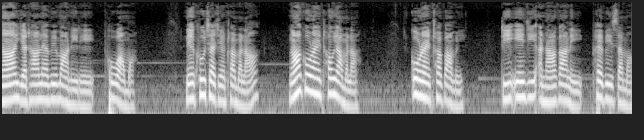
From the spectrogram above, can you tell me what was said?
ငါရထားလမ်းဘေးမှာနေတဲ့ဖိုးအောင်ပါနင်ခုချက်ချင်းထွက်မလားငါကိုယ်တိုင်ထောက်ရမလားကိုယ်တိုင်ထွက်ပါမယ်ဒီအင်းကြီးအနာကနေဖဲ့ပေးစမ်းပါ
